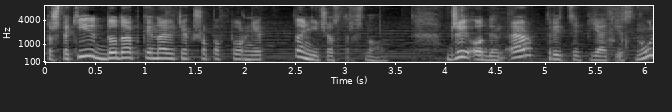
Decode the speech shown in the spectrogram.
Тож такі додатки, навіть якщо повторні, то нічого страшного. G1R 35 із 0.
